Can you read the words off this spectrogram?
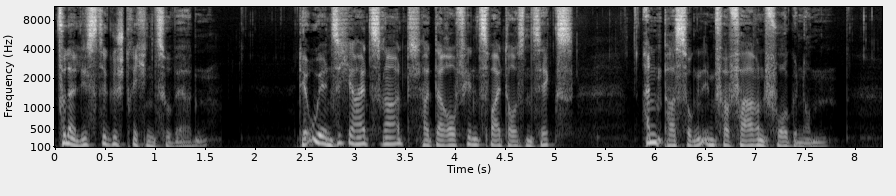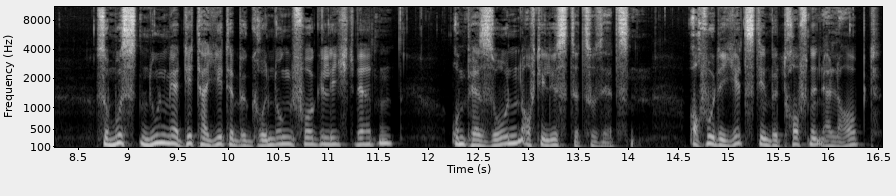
von der Liste gestrichen zu werden. Der UN-Sicherheitsrat hat daraufhin 2006 Anpassungen im Verfahren vorgenommen. So mussten nunmehr detaillierte Begründungen vorgelegt werden, um Personen auf die Liste zu setzen. Auch wurde jetzt den Betroffenen erlaubt,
